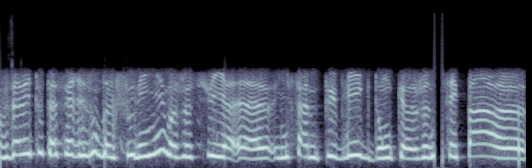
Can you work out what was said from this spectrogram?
vous avez tout à fait raison de le souligner. Moi, je suis euh, une femme publique, donc euh, je ne sais pas euh,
